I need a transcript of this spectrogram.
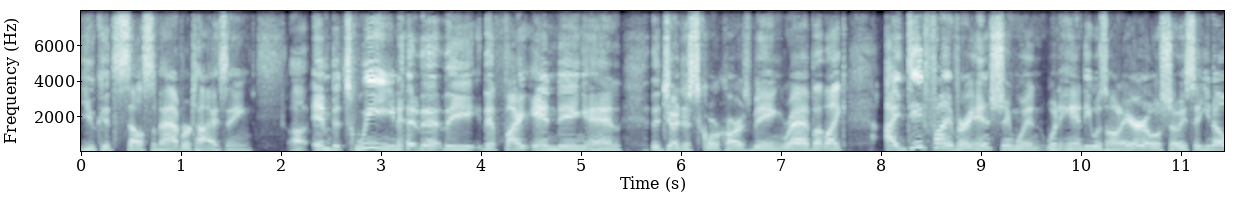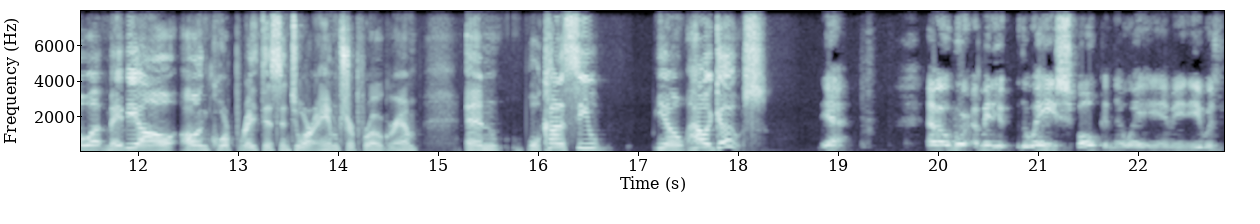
you could sell some advertising uh, in between the, the the fight ending and the judges' scorecards being read. But like, I did find it very interesting when when Andy was on Ariel's show. He said, "You know what? Maybe I'll I'll incorporate this into our amateur program, and we'll kind of see, you know, how it goes." Yeah, I mean, I mean the way he spoke and the way I mean he was.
